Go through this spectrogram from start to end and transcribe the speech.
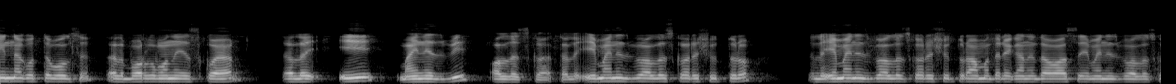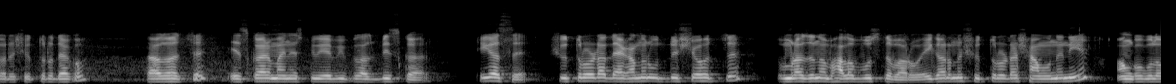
নির্ণয় করতে বলছে। তাহলে বর্গ মানে স্কোয়ার তাহলে a minus b all square তাহলে এ মাইনাস বি অল স্কোয়ারের সূত্র। তাহলে এ মাইনাস বি অল স্কোয়ারের সূত্র আমাদের এখানে দেওয়া আছে। এ মাইনাস বি অল স্কোয়ারের সূত্র দেখো। তাহলে হচ্ছে a square minus two a b plus b square ঠিক আছে? সূত্রটা দেখানোর উদ্দেশ্য হচ্ছে তোমরা যেন ভালো বুঝতে পারো। এই কারণে সূত্রটা সামনে নিয়ে অঙ্কগুলো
